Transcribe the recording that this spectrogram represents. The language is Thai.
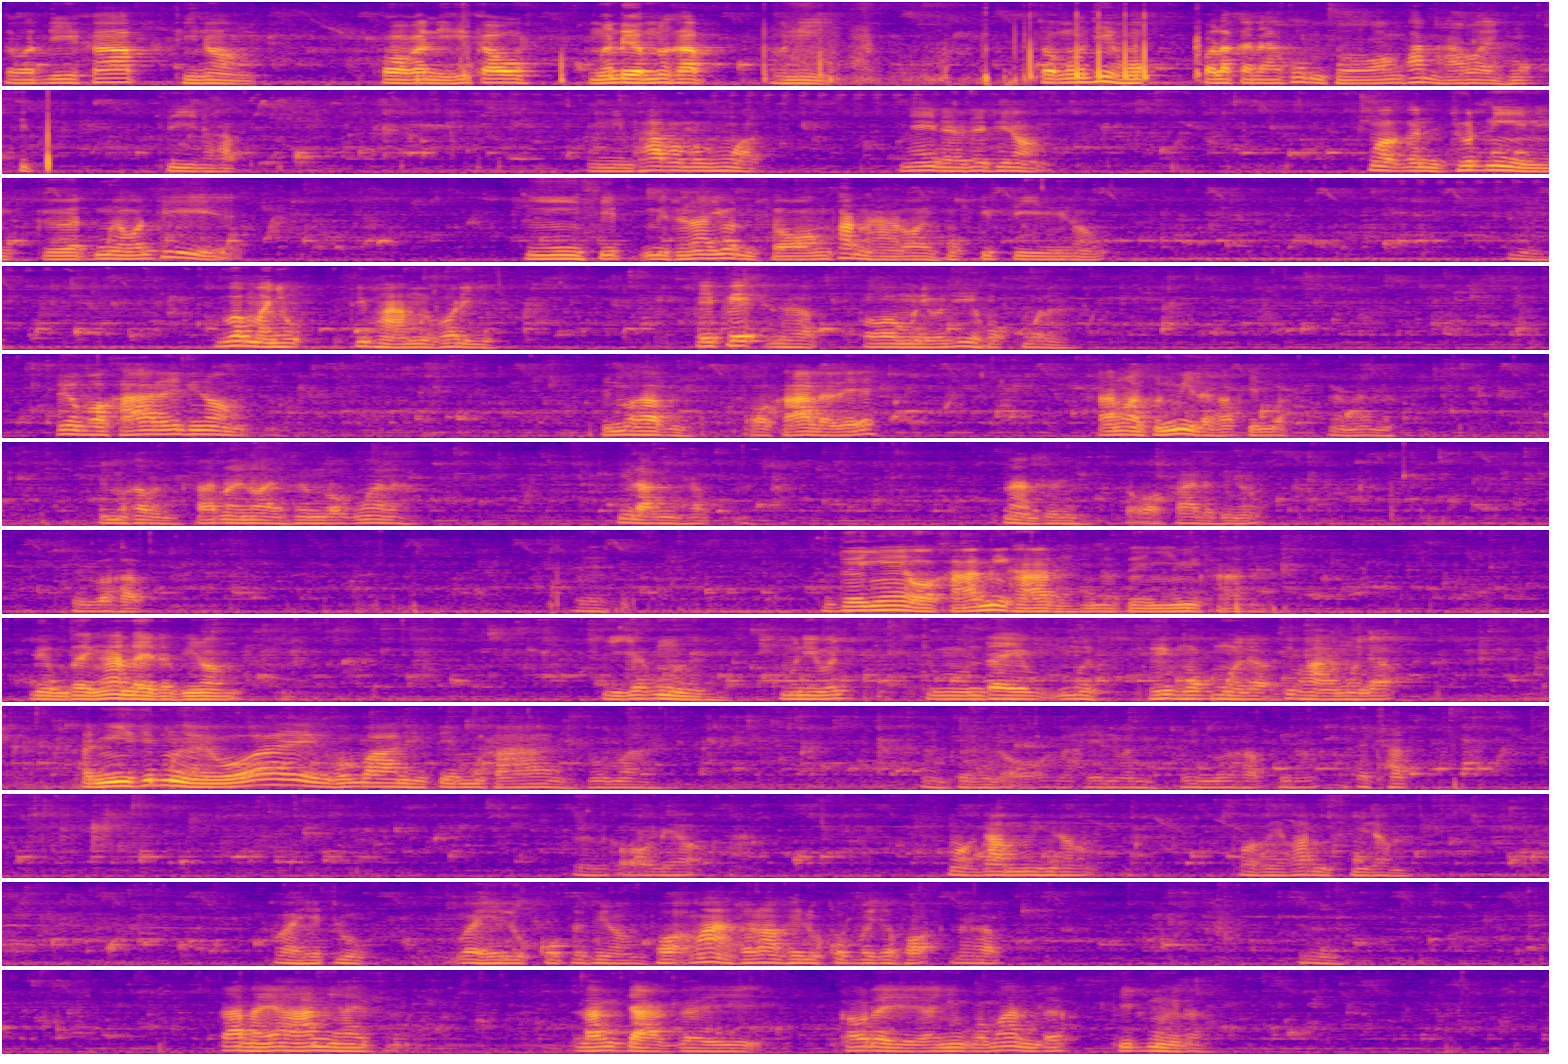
สวัสดีครับพี่น้องพอกันอีกที่เก่าเหมือนเดิมนะครับวันนี้ตรงวันที่หกกรกฎาคมสองพันห้าร้อยหกสิบสี่นะครับมันมีภาพมาเบงหัวง่ายเลยวได้พี่น้องหัวกันชุดนี้นี่เกิดเมื่อวันที่มีสิบมิถุนายนสองพันห้าร้อยหกสิบสี่พี่น้องร่วมอายุที่ผ่านมือพอดีเป๊ะๆนะครับเพราะว่ามันนี้วันที่หกหมดเลย เรื่องออกขาเลยพี่น้อง เห็นไหมครับออกขาแล้วเด้ขาหน่อยเพิ่นมีแล้วครับเห็นปะนั่นนั่นนะเห็นไหมครับขาหน่อยๆเพิ่นบอกว่าแล้วนี่หลังครับนั่นตัวนี้ก็ออกขาแล้วพี่น้องเห็นปะครับเอ้ยตัวนี้ออกขามีขาเลยเห็นไหมตัวนี้มีขาเลยเริ่มแต่งงานได้แล้วพี่น้องอีกยักมือมือนี้มัน มันได้มือสิบหกหมือแล้วสิบห้าหมือแล้วอันนี้สิบมือโอ้ยผมว่านี่เตรียมมาค้าผมว่ามันเป็นดอกเห็นมันเห็นไหมครับพี่น้องชัดมันก็ออกแล้วหมอกดำนี่พี่น้องพอแม่พันธุ์สีดำไว้เห็ดลูกไว้เห็ดลูกกบเลยพี่น้องเพาะมากสำหรับเห็ดลูกกบโดยเฉพาะนะครับนี่การให้อาหารนี่ให้ หลังจากได้เขาได้อายุประมาณสักสิบมือแล้ว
